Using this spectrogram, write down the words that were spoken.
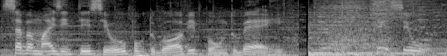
Saiba mais em tcu.gov.br. TCU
